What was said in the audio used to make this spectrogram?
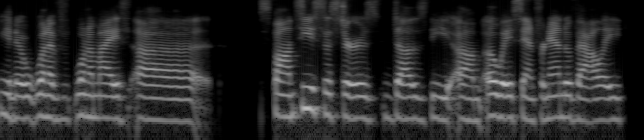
you know, one of one of my uh, sponsee sisters does the um, OA San Fernando Valley.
